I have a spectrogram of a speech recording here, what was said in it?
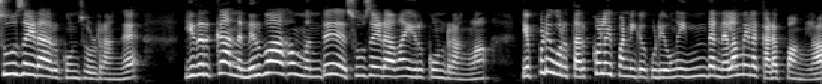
சூசைடாக இருக்கும்னு சொல்கிறாங்க இதற்கு அந்த நிர்வாகம் வந்து சூசைடாக தான் இருக்குன்றாங்களாம் எப்படி ஒரு தற்கொலை பண்ணிக்கக்கூடியவங்க இந்த நிலமையில் கிடப்பாங்களா?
